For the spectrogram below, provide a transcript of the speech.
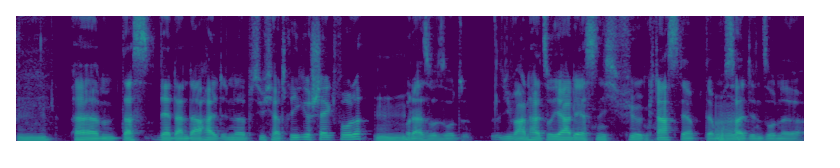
Mhm. Ähm, dass der dann da halt in der Psychiatrie gesteckt wurde. Mhm. Oder so, so die waren halt so, ja, der ist nicht für einen Knast, der, der mhm. muss halt in so eine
